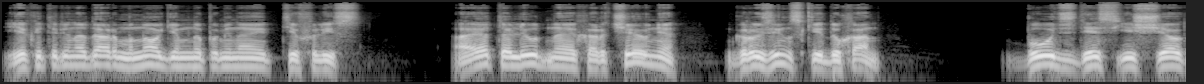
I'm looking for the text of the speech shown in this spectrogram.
Екатеринодар многим напоминает Тифлис, а эта людная харчевня — грузинский духан. Будь здесь еще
